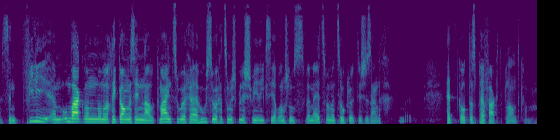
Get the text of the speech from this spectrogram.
Es sind viele ähm, Umwege, wo, wo wir ein gegangen sind, auch Gemeinde suchen, Haus suchen zum Beispiel ist schwierig gewesen, aber am Schluss, wenn man jetzt, wenn man zurückschaut, ist es eigentlich, hat Gott das perfekt geplant gehabt.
